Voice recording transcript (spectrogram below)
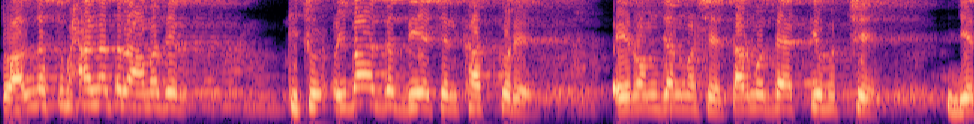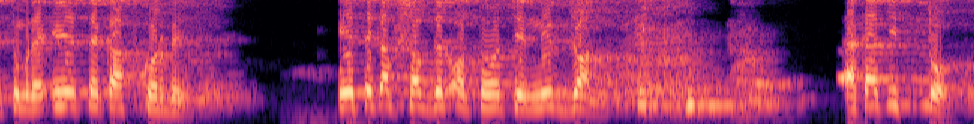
তো আল্লাহ সুবহানাহু ওয়া তাআলা আমাদের কিছু ইবাদত দিয়েছেন খাস করে এই রমজান মাসে। তার মধ্যে একটি হচ্ছে যে তোমরা ইতেকাফ করবে। ইতেকাফ শব্দের অর্থ হচ্ছে নির্জন, একাকিত্ব।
